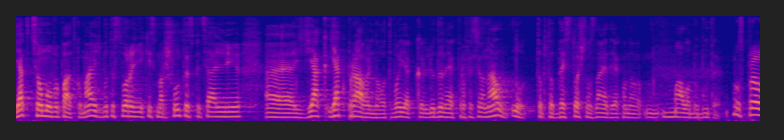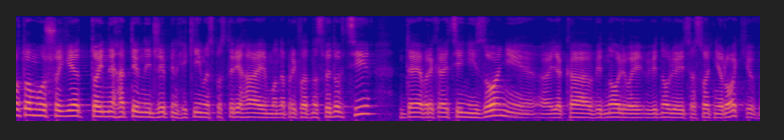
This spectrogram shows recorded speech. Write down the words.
Як в цьому випадку мають бути створені якісь маршрути спеціальні? Як, як правильно, от ви як людина, як професіонал, ну тобто десь точно знаєте, як воно мало би бути? Ну, справа в тому, що є той негативний джипінг, який ми спостерігаємо спостерігаємо, наприклад, на Свидовці, де в рекреаційній зоні, е, яка відновлює, відновлюється сотні років,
